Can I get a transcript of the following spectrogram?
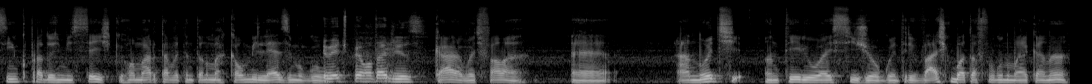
2005 para 2006 que o Romário tava tentando marcar o milésimo gol. Eu ia te perguntar disso. Cara, eu vou te falar. é, a noite anterior a esse jogo entre Vasco e Botafogo no Maracanã,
